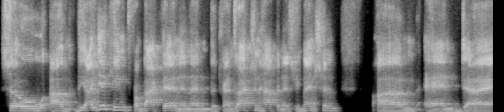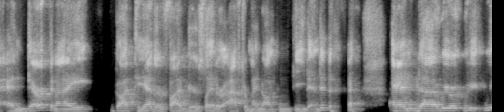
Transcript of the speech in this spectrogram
So um, the idea came from back then, and then the transaction happened, as you mentioned. Um, and uh, and Derik and I got together five years later after my non-compete ended, and uh, we were we, we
